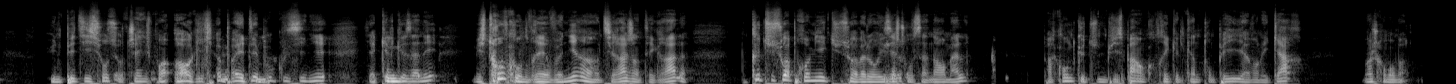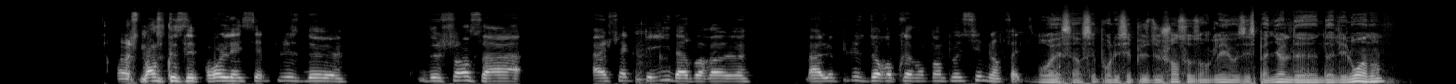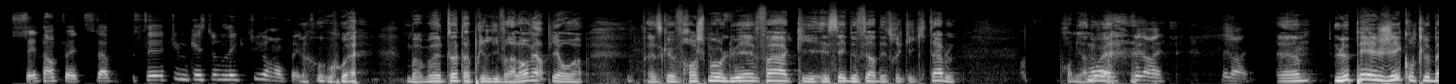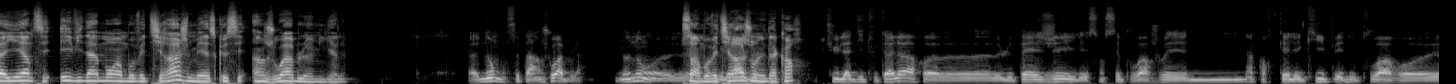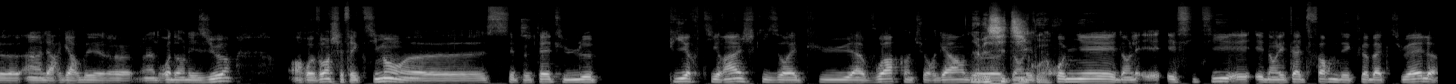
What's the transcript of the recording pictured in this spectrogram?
une pétition sur change.org qui n'a pas été beaucoup signée il y a quelques années, mais je trouve qu'on devrait revenir à un tirage intégral. Que tu sois premier, que tu sois valorisé, je trouve ça normal. Par contre, que tu ne puisses pas rencontrer quelqu'un de ton pays avant l'écart, moi, je comprends pas. Euh, Je pense que c'est pour laisser plus de, de chance à, à chaque pays d'avoir euh, bah, le plus de représentants possible, en fait. Ouais, c'est pour laisser plus de chance aux Anglais et aux Espagnols d'aller loin, non? C'est un fait. C'est une question de lecture, en fait. Ouais. Bah, moi, toi, t'as pris le livre à l'envers, Pierrot. hein. Parce que franchement, l'UEFA qui essaye de faire des trucs équitables, première Ouais, nouvelle. c'est vrai. C'est vrai. Euh, le PSG contre le Bayern, c'est évidemment un mauvais tirage, mais est-ce que c'est injouable, Miguel? Euh, non, c'est pas injouable. Non, non. euh, C'est un mauvais tirage, on est d'accord? Tu l'as dit tout à l'heure, euh, le PSG, il est censé pouvoir jouer n'importe quelle équipe et de pouvoir un, la regarder un droit dans les yeux. En revanche, effectivement, c'est peut-être le pire tirage qu'ils auraient pu avoir quand tu regardes Il y avait euh, City, dans les quoi. premiers et, dans les, et City et, et dans l'état de forme des clubs actuels.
